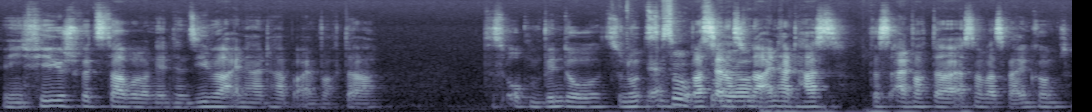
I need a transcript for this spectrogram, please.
wenn ich viel geschwitzt habe oder eine intensive Einheit habe, einfach da das Open Window zu nutzen, so, was so, ja noch so eine Einheit hast, dass einfach da erstmal was reinkommt.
